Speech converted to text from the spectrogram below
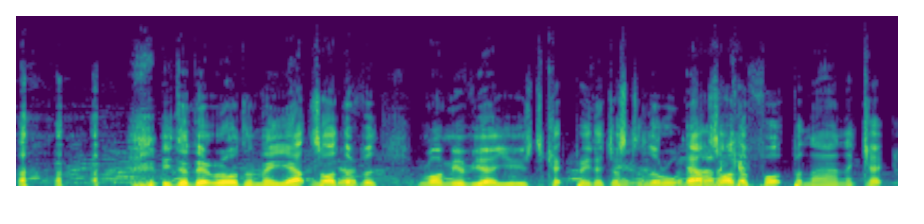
he did that well, didn't he? Outside the foot. Remind me of you used to kick, Peter. Just a little outside the foot, banana kick,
